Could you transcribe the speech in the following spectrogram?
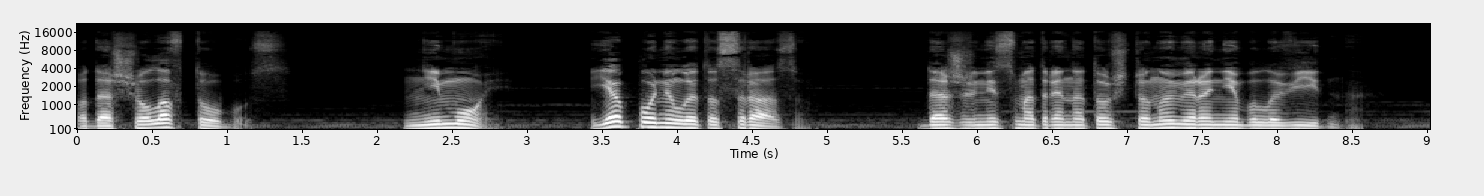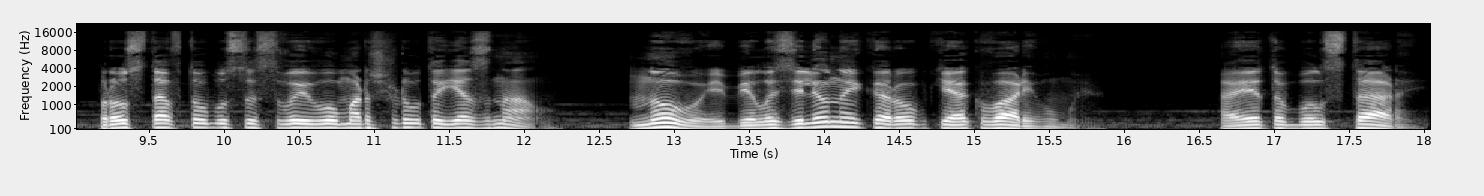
Подошел автобус. Не мой. Я понял это сразу. Даже несмотря на то, что номера не было видно. Просто автобусы своего маршрута я знал. Новые бело-зеленые коробки-аквариумы. А это был старый.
